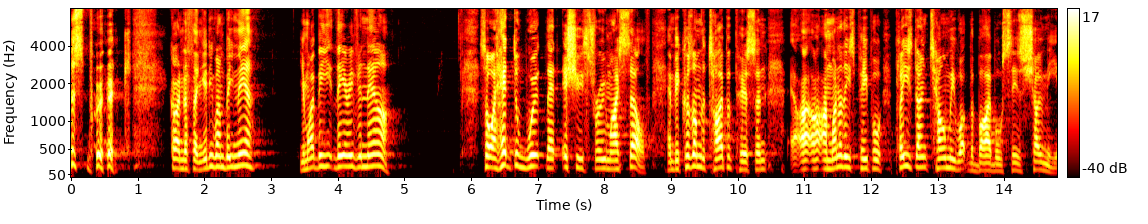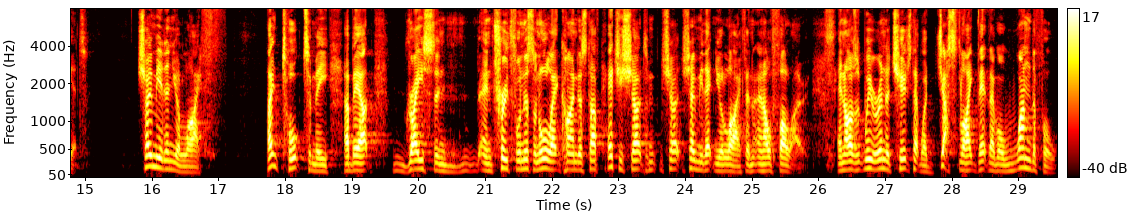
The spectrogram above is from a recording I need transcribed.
this work? Kind of thing. Anyone been there? You might be there even now. So I had to work that issue through myself. And because I'm the type of person, I, am one of these people, please don't tell me what the Bible says, show me it. Show me it in your life. Don't talk to me about grace and, and truthfulness and all that kind of stuff. Actually, show, show, show me that in your life and, and I'll follow. And was, we were in a church that were just like that. They were wonderful.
